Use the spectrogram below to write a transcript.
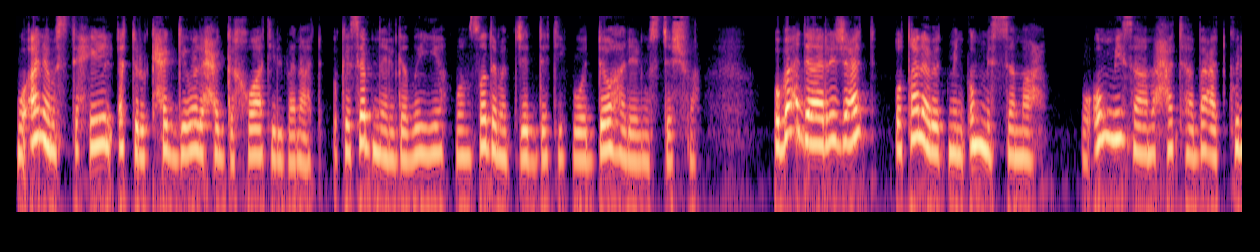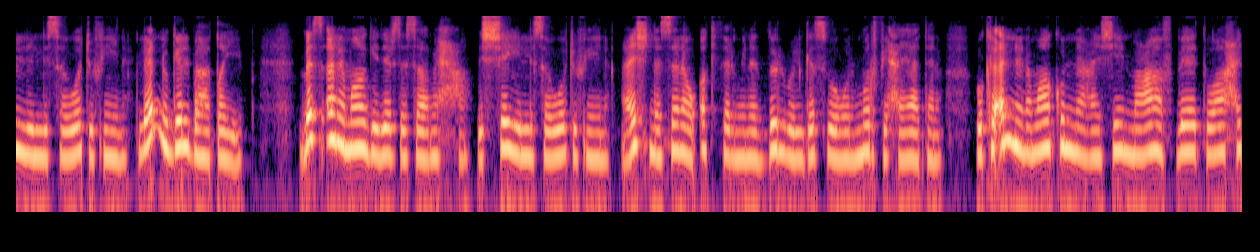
وأنا مستحيل أترك حقي ولا حق أخواتي البنات. وكسبنا القضية وانصدمت جدتي وودوها للمستشفى. وبعدها رجعت وطلبت من أمي السماح وأمي سامحتها بعد كل اللي سوته فينا لأنه قلبها طيب. بس أنا ما قدرت أسامحها بالشي اللي سوته فينا. عشنا سنة وأكثر من الذل والقسوة والمر في حياتنا وكأننا ما كنا عايشين معاها في بيت واحد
